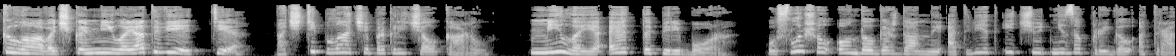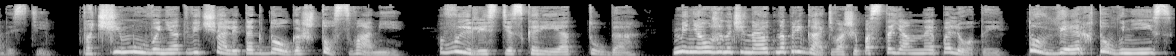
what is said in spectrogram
«Клавочка, милая, ответьте!» Почти плача прокричал Карл. «Милая, это перебор!» Услышал он долгожданный ответ и чуть не запрыгал от радости. «Почему вы не отвечали так долго? Что с вами? Вылезьте скорее оттуда! Меня уже начинают напрягать ваши постоянные полеты. То вверх, то вниз.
